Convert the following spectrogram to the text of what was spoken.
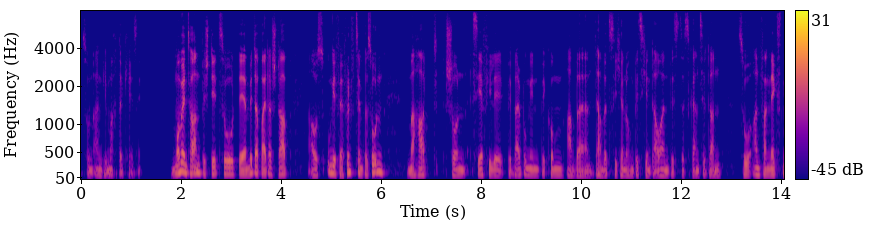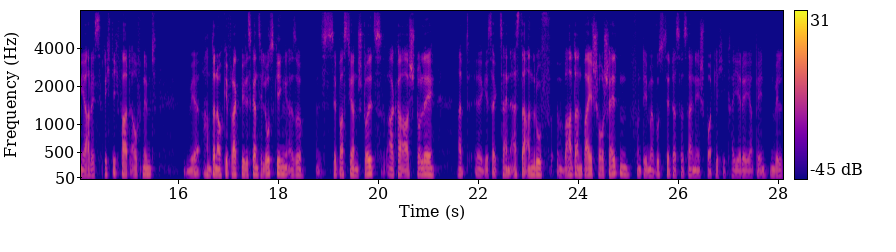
so ein angemachter Käse. Momentan besteht so der Mitarbeiterstab aus ungefähr 15 Personen. Man hat schon sehr viele Bewerbungen bekommen, aber da wird es sicher noch ein bisschen dauern, bis das Ganze dann so Anfang nächsten Jahres richtig Fahrt aufnimmt. Wir haben dann auch gefragt, wie das Ganze losging. Also Sebastian Stolz, aka Stolle, hat äh, gesagt, sein erster Anruf war dann bei Shaw Shelton, von dem er wusste, dass er seine sportliche Karriere ja beenden will.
